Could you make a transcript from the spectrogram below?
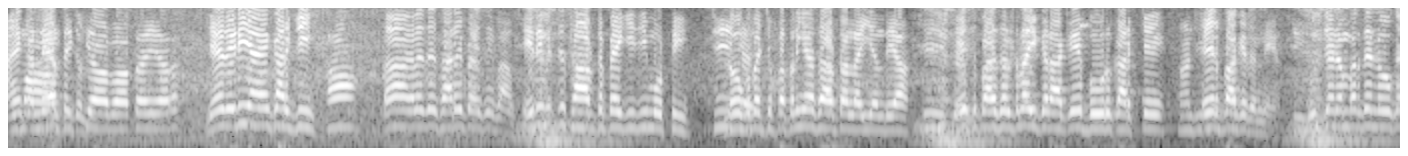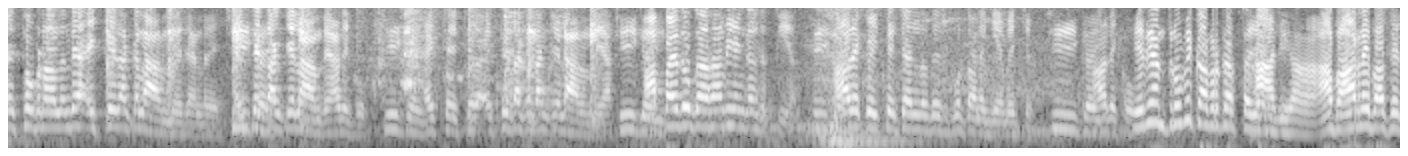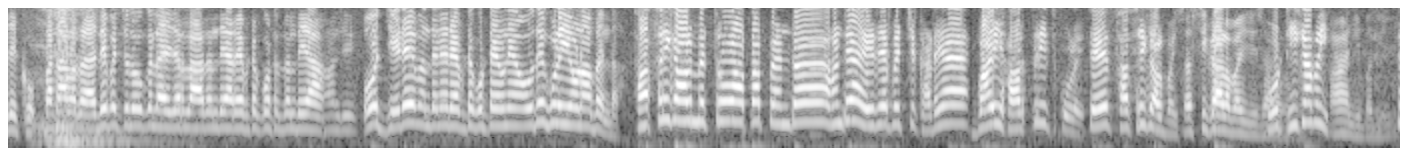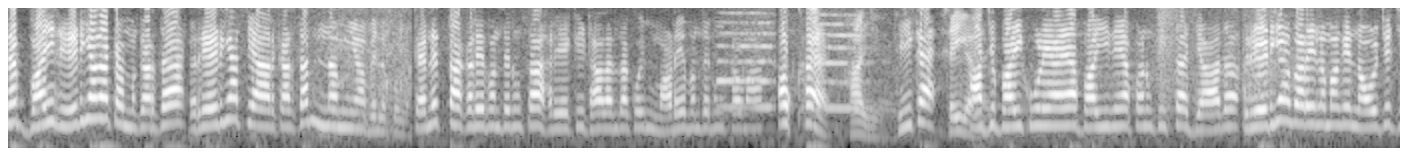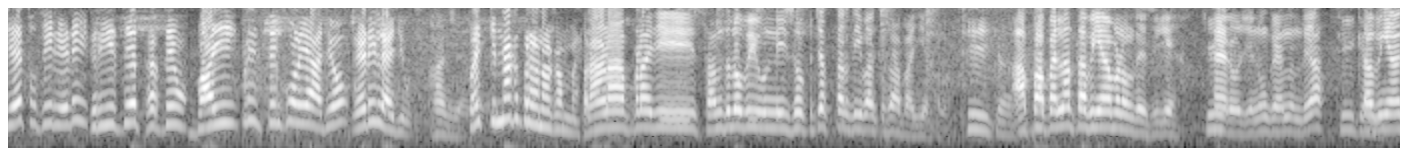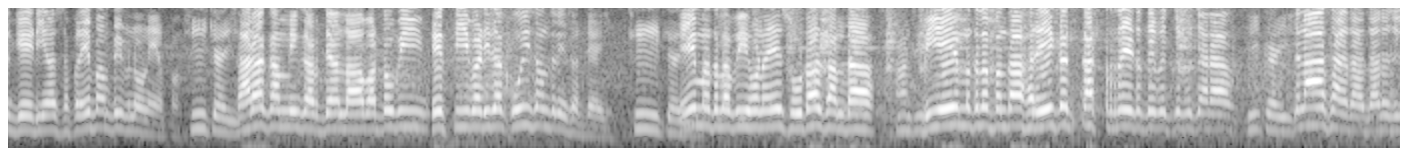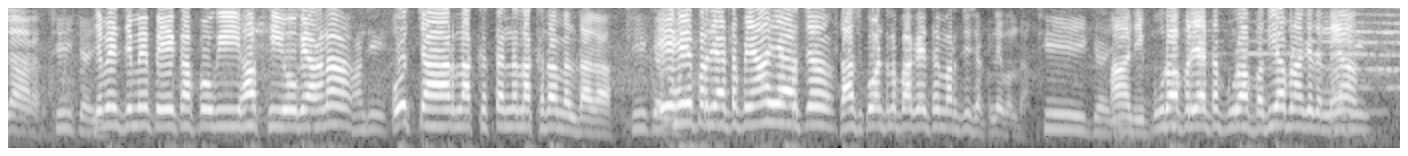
ਐਂ ਕੱਲੇ ਹੱਥ ਕੀ ਬਾਤ ਹੈ ਯਾਰ। ਜੇ ਰੇੜੀ ਐਂ ਕਰ ਗਈ ਹਾਂ। ਤਾਂ ਅਗਲੇ ਦੇ ਸਾਰੇ ਪੈਸੇ ਵਾਪਸ। ਇਹਦੇ ਵਿੱਚ ਸਾਫਟ ਪੈ ਗਈ ਜੀ ਮੋਟੀ। ਲੋਕ। ਵਿੱਚ ਪਤਲੀਆਂ ਸਾਫਟਾਂ ਲਾਈ ਜਾਂਦੇ ਆ। ਇਹ ਸਪੈਸ਼ਲ ਢਲਾਈ ਕਰਾ ਕੇ ਬੋਰ ਕਰਕੇ। ਫੇਰ ਪਾ ਕੇ ਦਿੰਦੇ ਆ। ਦੂਜੇ ਨੰਬਰ ਤੇ ਲੋਕ ਇੱਥੋਂ ਬਣਾ ਲੈਂਦੇ ਆ ਇੱਥੇ ਤੱਕ ਲਾ ਦਿੰਦੇ ਆ ਠੀਕ ਇੱਥੇ। ਟਾਂਕੇ ਲਾ ਦਿੰਦੇ ਆ ਦੇਖੋ ਠੀਕ ਹੈ ਇੱਥੇ ਇੱਥੇ ਇੱਥੇ ਤੱਕ ਟਾਂਕੇ ਲਾ ਦਿੰਦੇ ਆ। ਆਪਾਂ ਇਹਦੋਂ ਗਾਹਾਂ ਵੀ ਐਂਗਲ ਦਿੱਤੀ ਆ। ਆਹ ਦੇਖੋ ਇੱਥੇ ਚੈਨਲ ਦੇ ਸਪੋਰਟਾਂ ਲੱਗੀਆਂ ਵਿੱਚ ਠੀਕ ਹੈ ਜੀ। ਦੇਖੋ। ਇਹਦੇ ਅੰਦਰੋਂ ਵੀ ਕਵਰ ਕਰਤਾ ਯਾਰ ਹਾਂ ਜੀ ਹਾਂ ਆ ਬਾਹਰਲੇ ਪਾਸੇ ਦੇਖੋ ਪਟਾ ਪਤਾ ਇਹਦੇ ਵਿੱਚ ਲੋਕ ਲੈਜ਼ਰ ਲਾ ਦਿੰਦੇ ਆ ਰਿਫਟ ਕੁੱਟ ਦਿੰਦੇ ਆ। ਉਹ ਜਿਹੜੇ ਬੰਦੇ ਨੇ ਰਿਫਟ ਕੁੱਟੇ ਹੋਣੇ ਆ ਉਹਦੇ ਕੋਲ ਹੀ ਆਉਣਾ ਪੈਂਦਾ ਸਤਿ ਸ੍ਰੀ ਅਕਾਲ ਮਿੱਤਰੋ ਆਪਾਂ ਪਿੰਡ ਹੰਡਿਆਏ ਦੇ ਵਿੱਚ ਖੜਿਆ ਹੈ ਬਾਈ ਹਰਪ੍ਰੀਤ ਕੋਲੇ। ਤੇ ਸਤਿ ਸ੍ਰੀ ਅਕਾਲ ਬਾਈ। ਸਤਿ ਸ਼੍ਰੀ ਅਕਾਲ ਬਾਈ ਜੀ ਉਹ ਸਾਹਿਬ ਠੀਕ ਆ ਬਾਈ? ਹਾਂ ਜੀ ਵਧੀਆ। ਤੇ ਬਾਈ ਰੇੜੀਆਂ ਦਾ ਕੰਮ ਕਰਦਾ ਰੇੜੀਆਂ ਤਿਆਰ ਕਰਦਾ ਨਵੀਆਂ ਬਿਲਕੁਲ। ਕਹਿੰਦੇ ਤਕੜੇ ਬੰਦੇ ਨੂੰ ਤਾਂ ਹਰੇਕ ਹੀ ਠਾ ਲੈਂਦਾ ਕੋਈ ਮਾੜੇ ਬੰਦੇ ਨੂੰ ਉਠਾਉਣਾ ਔਖਾ ਹੈ। ਹਾਂ ਜੀ ਠੀਕ ਹੈ? ਸਹੀ ਗੱਲ ਅੱਜ ਬਾਈ ਕੋਲੇ ਆਇਆ ਬਾਈ ਨੇ ਆਪਾਂ ਨੂੰ ਕੀਤਾ ਯਾਦ। ਰੇੜੀਆਂ ਬਾਰੇ ਲਵਾਂਗੇ ਨੌਲੇਜ ਜੇ ਤੁਸੀਂ ਰੇੜੀ ਖਰੀਦਦੇ ਫਿਰਦੇ ਹੋ ਬਾਈ ਪ੍ਰੀਤ ਸਿੰਘ ਕੋਲੇ ਆ ਜਾਓ ਰੇੜੀ ਲੈ ਜਾਓ। ਹਾਂ ਜੀ ਹਾਂ। ਬਾਈ ਕਿੰਨਾ ਕੁ ਪੁਰਾਣਾ ਕੰਮ ਹੈ? ਪੁਰਾਣਾ ਆਪਣਾ ਜੀ ਸਮਝ ਲਓ ਵੀ 1975 ਦੀ ਵਰਕਸ਼ਾਪ ਆ ਜੀ ਆਪਣੀ। ਠੀਕ ਹੈ। ਆਪਾਂ ਪਹਿਲਾਂ ਤਵੀਆਂ ਬਣਾਉਂਦੇ ਸੀਗੇ। ਐਰੋ ਜਿਹਨੂੰ ਕਹਿੰਦੇ ਹੁੰਦੇ ਆ ਠੀਕ ਹੈ ਜੀ। ਤਵੀਆਂ ਗੇੜੀਆਂ ਸਪਰੇਅ ਪੰਪ ਵੀ ਬਣਾਉਣੇ ਆਪਾਂ। ਠੀਕ ਹੈ ਜੀ। ਸਾਰਾ ਕੰਮ ਹੀ ਕਰਦੇ ਆ ਲਾ ਵਾਢੋ ਵੀ ਖੇਤੀਬਾੜੀ ਦਾ ਕੋਈ ਸੰਦ ਨਹੀਂ ਸੱਦਿਆ ਜੀ। ਠੀਕ ਹੈ ਜੀ। ਇਹ ਮਤਲਬ ਵੀ ਹੁਣ ਇਹ ਛੋਟਾ ਸੰਦ ਆ ਵੀ ਇਹ ਮਤਲਬ ਬੰਦਾ ਹਰੇਕ ਘੱਟ ਰੇਟ ਦੇ ਵਿੱਚ ਵਿਚਾਰਾ ਠੀਕ ਹੈ ਜੀ। ਚਲਾ ਸਕਦਾ ਦਾ ਰੋਜ਼ਗਾਰ। ਠੀਕ ਹੈ ਜੀ। ਜਿਵੇਂ ਜਿਵੇਂ ਪੇਕਅਪ ਹੋ ਗਈ ਹਾਥੀ ਹੋ ਗਿਆ ਹਨਾ? ਉਹ 4 ਲੱਖ 3 ਲੱਖ ਦਾ ਮਿਲਦਾਗਾ ਠੀਕ ਹੈ ਜੀ। ਇਹ ਪ੍ਰੋਜੈਕਟ 50000 ਚ 10 ਕੁਇੰਟਲ ਪਾ ਕੇ ਇੱਥੇ ਮਰਜ਼ੀ ਸੱਟ ਲੇ ਬੰਦਾ। ਠੀਕ ਹੈ ਜੀ। ਹਾਂਜੀ ਪੂਰਾ ਪ੍ਰੋਜੈਕਟ ਪੂਰਾ ਵਧੀਆ ਬਣਾ ਕੇ ਦਿੰਨੇ ਆ।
